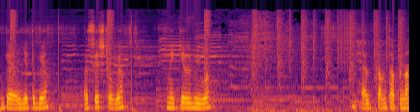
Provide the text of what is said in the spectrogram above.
गया, ये तो गया। असिस्ट हो गया। नहीं किल भी हुआ। हेल्थ कम था अपना।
